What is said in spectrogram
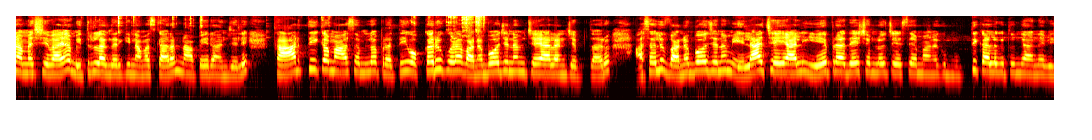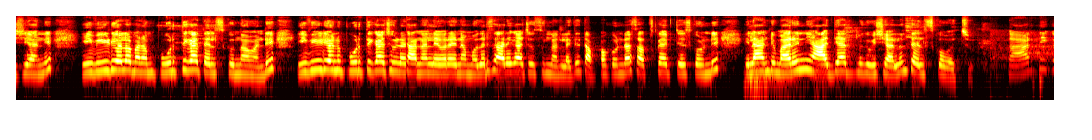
నమ శివాయ మిత్రులందరికీ నమస్కారం. నా పేరు అంజలి. కార్తీక మాసంలో ప్రతి ఒక్కరూ కూడా వనభోజనం చేయాలని చెప్తారు. అసలు వనభోజనం ఎలా చేయాలి ఏ ప్రదేశంలో చేస్తే మనకు ముక్తి కలుగుతుంది అనే విషయాన్ని ఈ వీడియోలో మనం పూర్తిగా తెలుసుకుందామండి. ఈ వీడియోను పూర్తిగా చూడ ఛానల్ ఎవరైనా మొదటిసారిగా చూస్తున్నట్లయితే తప్పకుండా సబ్స్క్రైబ్ చేసుకోండి. ఇలాంటి మరిన్ని ఆధ్యాత్మిక విషయాలను తెలుసుకోవచ్చు. కార్తీక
